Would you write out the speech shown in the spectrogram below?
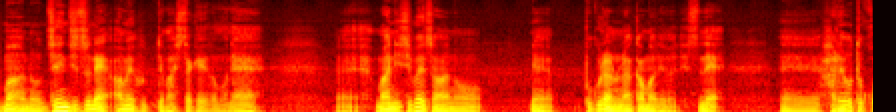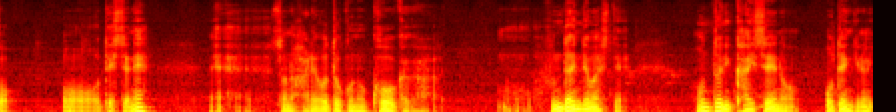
まあ、あの前日ね、雨降ってましたけれどもね、えー、まあ、西林さんあの、ね、僕らの仲間ではですね、えー、晴れ男でしてね、えー、その晴れ男の効果がもうふんだんに出まして、本当に快晴のお天気のいい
